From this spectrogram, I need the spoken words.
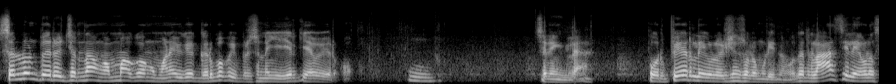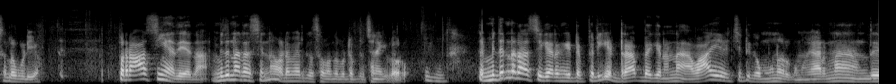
செல்வன் பேர் வச்சிருந்தா அவங்க அம்மாவுக்கும் அவங்க மனைவிக்கோ கர்ப்பப்பை பிரச்சனை இயற்கையாகவே இருக்கும். ம். சரிங்களா? இப்போ ஒரு பேரில் இவ்வளோ விஷயம் சொல்ல முடியும்? போது ராசியில் எவ்வளோ சொல்ல முடியும்? இப்போ ராசியும் அதே தான் மிதுன ராசின்னா வடமேற்கு சம்மந்தப்பட்ட பிரச்சனைகள் வரும். இந்த மிதுன ராசிக்காரங்கிட்ட பெரிய டிராபேக் என்னன்னா வாயை வச்சுட்டு கம்முன்னு இருக்கணும். யாருன்னா வந்து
